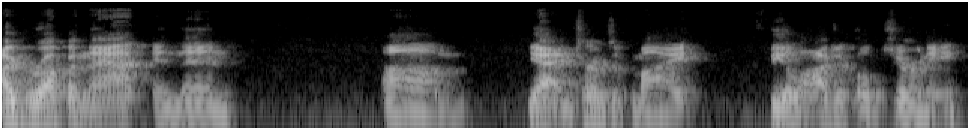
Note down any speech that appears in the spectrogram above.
I grew up in that, and then um, yeah, in terms of my theological journey,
